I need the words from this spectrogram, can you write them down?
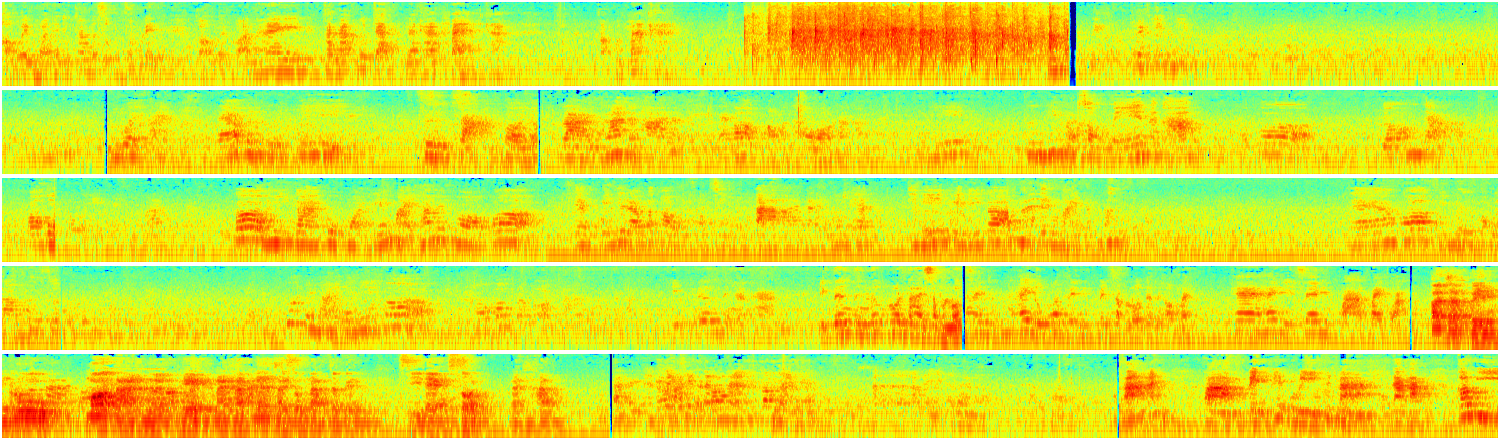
ขออวยพรให้ทุกท่านประสบผลสำเร็จขออวยพรให้คณะผู้จัดนะคะแปดค่ะขอบคุณมากค่ะด้วยค่ะแล้วเป็นกลุ่มที่สืบสานต่อยอดราย 2 เมตรนะคะ แล้วก็ย้อมจากป .6 ก็มีการปลูกหมอนเลี้ยงไหมถ้าไม่พอก็อย่างปีที่แล้วก็ต่อเป็ของสีตาอะไรพวกนี้ทีนี้ปีนี้ก็ต้เป็นไหมน้ อีกเรื่องหนึ่งเรื่องลวดลายสับปะรดเส้นให้รู้ว่าเป็นเป็นสับปะรดอะนึกออกไหมแค่ให้มีเส้นขวางไปขวางก็จะเป็นรูปหม้อตาลเมืองเพชรนะครับ เนื่องจากทรงดำจะเป็นสีแดงสดนะครับไม่ใช่นั้นน่ะเอ่ออะไรอย่างเงี้ยสารความเป็นเพชรบุรีขึ้นมานะคะ ก็มี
